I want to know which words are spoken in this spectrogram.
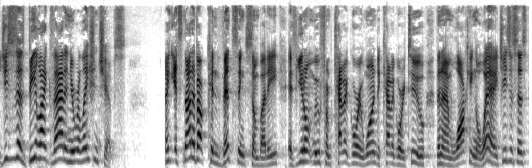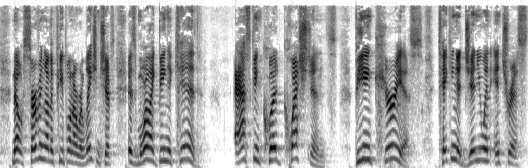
Jesus says be like that in your relationships like, it's not about convincing somebody if you don't move from category one to category two, then I'm walking away. Jesus says, no, serving other people in our relationships is more like being a kid. asking good questions, being curious, taking a genuine interest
